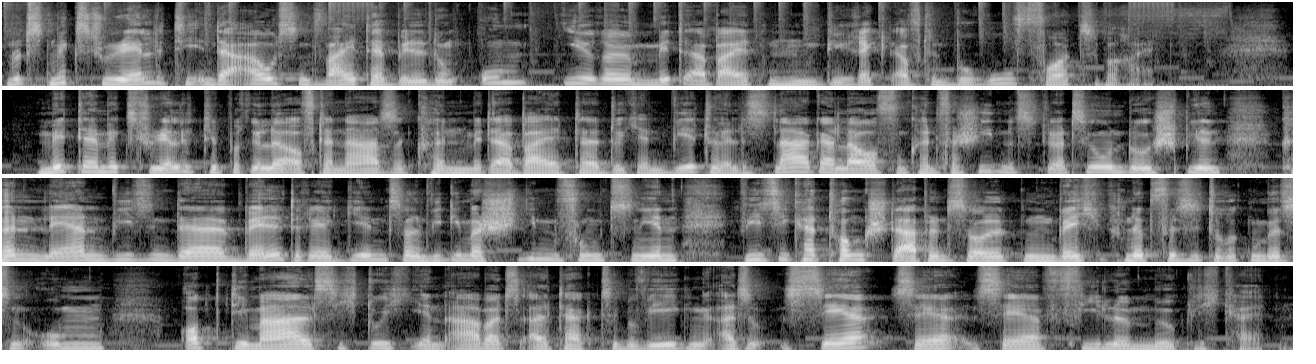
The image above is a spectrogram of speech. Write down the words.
nutzt Mixed Reality in der Aus- und Weiterbildung, um ihre Mitarbeitenden direkt auf den Beruf vorzubereiten. Mit der Mixed Reality Brille auf der Nase können Mitarbeiter durch ein virtuelles Lager laufen, können verschiedene Situationen durchspielen, können lernen, wie sie in der Welt reagieren sollen, wie die Maschinen funktionieren, wie sie Karton stapeln sollten, welche Knöpfe sie drücken müssen, um optimal sich durch ihren Arbeitsalltag zu bewegen. Also sehr, sehr, sehr viele Möglichkeiten.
